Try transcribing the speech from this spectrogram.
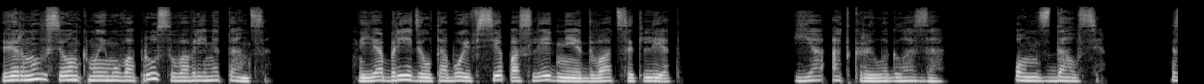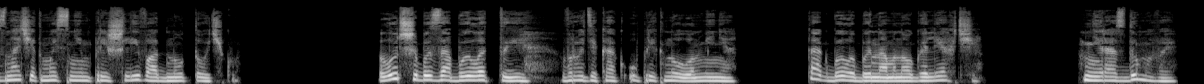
Вернулся он к моему вопросу во время танца. «Я бредил тобой все последние двадцать лет». Я открыла глаза. Он сдался. Значит, мы с ним пришли в одну точку. «Лучше бы забыла ты», Вроде как упрекнул он меня. Так было бы намного легче. Не раздумывая,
